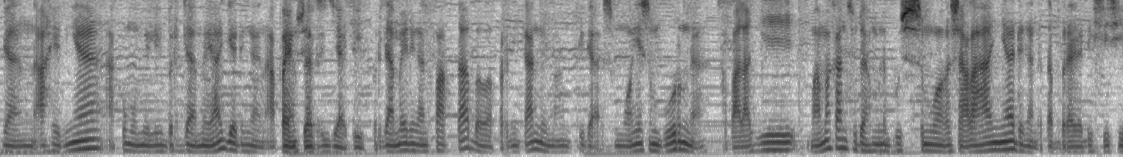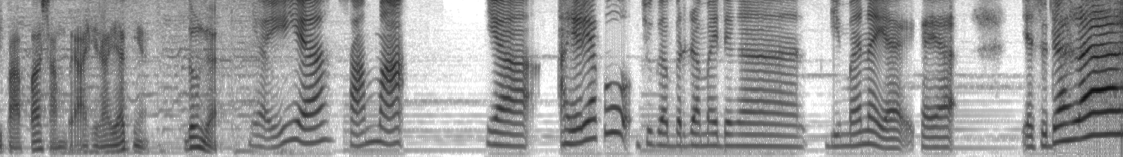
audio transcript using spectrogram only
Dan akhirnya aku memilih berdamai aja dengan apa yang sudah terjadi. Berdamai dengan fakta bahwa pernikahan memang tidak semuanya sempurna. Apalagi mama kan sudah menebus semua kesalahannya dengan tetap berada di sisi papa sampai akhir hayatnya. Betul nggak? Ya iya, sama. Ya akhirnya aku juga berdamai dengan gimana ya? Kayak ya sudahlah.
